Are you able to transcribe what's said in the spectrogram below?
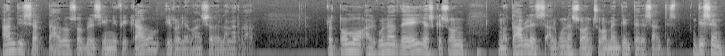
han disertado sobre el significado y relevancia de la verdad. Retomo algunas de ellas que son notables, algunas son sumamente interesantes. Dicen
